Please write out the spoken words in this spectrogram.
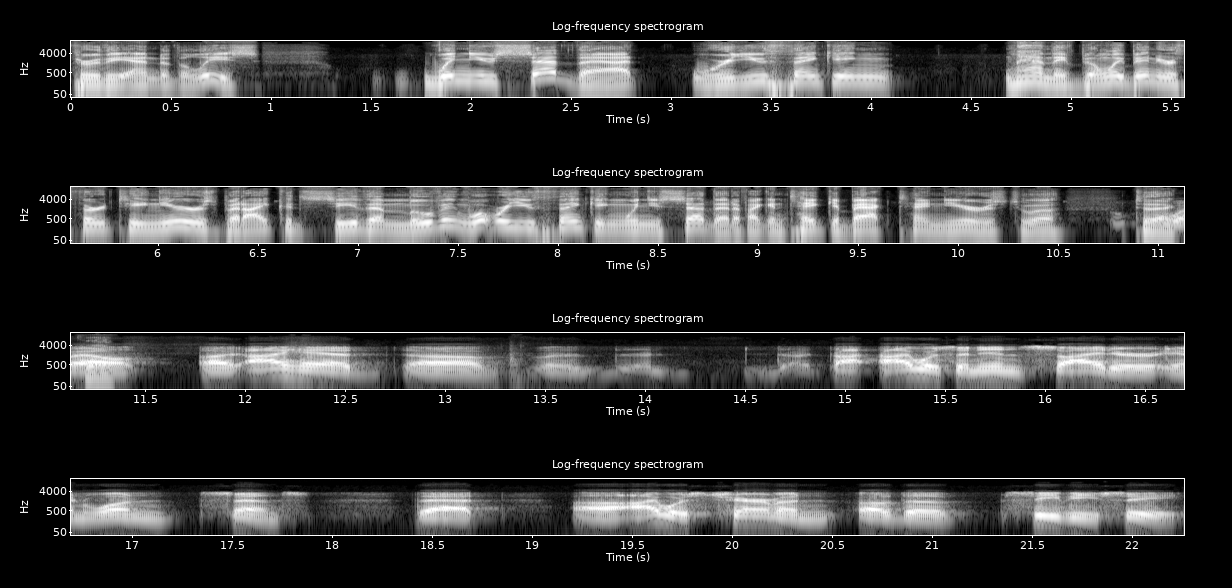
through the end of the lease. When you said that, were you thinking, man, they've only been here 13 years, but I could see them moving? What were you thinking when you said that? If I can take you back 10 years to a to that well, quote. I, I had uh, I was an insider in one sense that uh, I was chairman of the CVC,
